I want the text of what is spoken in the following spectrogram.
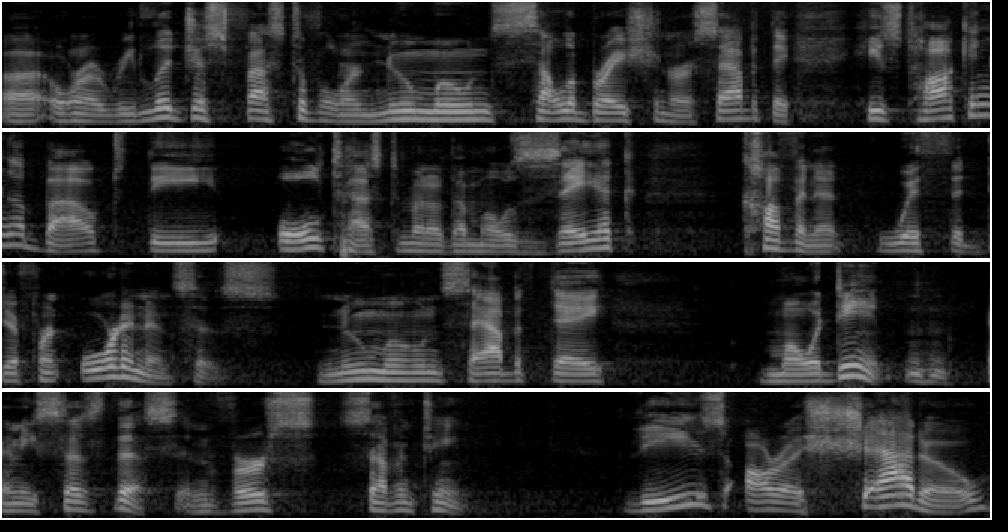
uh, or a religious festival or new moon celebration or a Sabbath day. He's talking about the Old Testament or the Mosaic covenant with the different ordinances new moon, Sabbath day, Moedim. Mm-hmm. And he says this in verse 17 These are a shadow.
